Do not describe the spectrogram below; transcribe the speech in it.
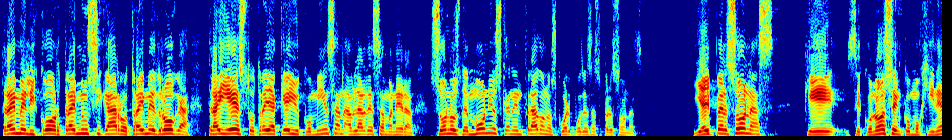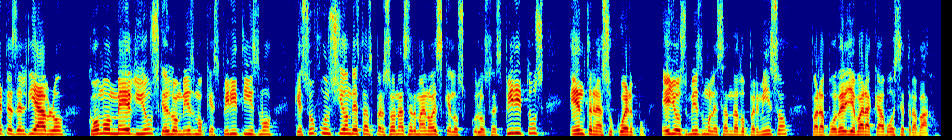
Tráeme licor, tráeme un cigarro, tráeme droga, trae esto, trae aquello y comienzan a hablar de esa manera. Son los demonios que han entrado en los cuerpos de esas personas. Y hay personas que se conocen como jinetes del diablo, como medios, que es lo mismo que espiritismo, que su función de estas personas, hermano, es que los, los, espíritus entren a su cuerpo. Ellos mismos les han dado permiso para poder llevar a cabo ese trabajo.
